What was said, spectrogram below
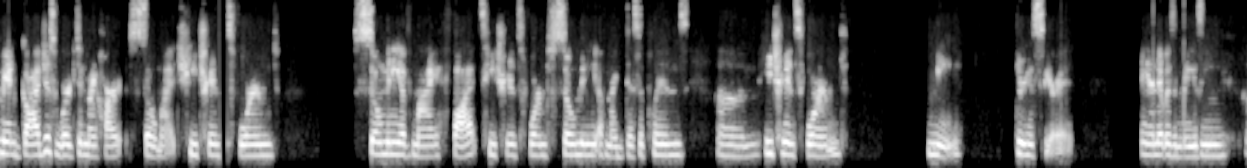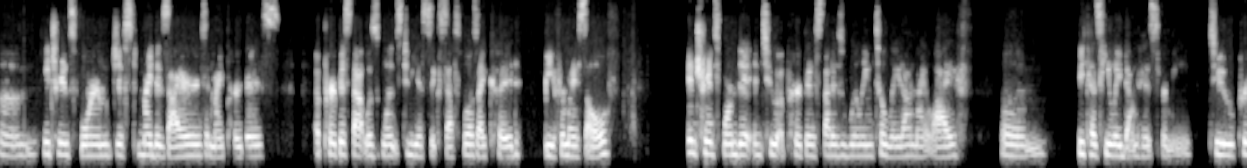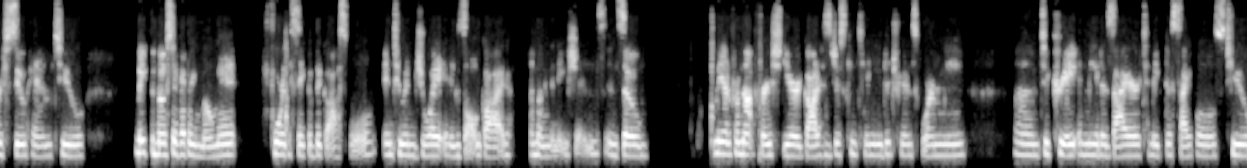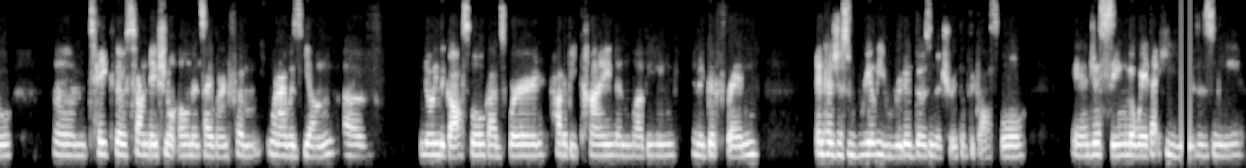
man, God just worked in my heart so much. He transformed so many of my thoughts, He transformed so many of my disciplines. Um, he transformed me through his spirit and it was amazing um, he transformed just my desires and my purpose a purpose that was once to be as successful as i could be for myself and transformed it into a purpose that is willing to lay down my life um, because he laid down his for me to pursue him to make the most of every moment for the sake of the gospel and to enjoy and exalt god among the nations. And so, man, from that first year, God has just continued to transform me, um, to create in me a desire to make disciples, to um, take those foundational elements I learned from when I was young of knowing the gospel, God's word, how to be kind and loving and a good friend, and has just really rooted those in the truth of the gospel and just seeing the way that He uses me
